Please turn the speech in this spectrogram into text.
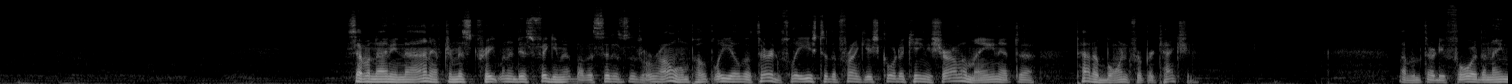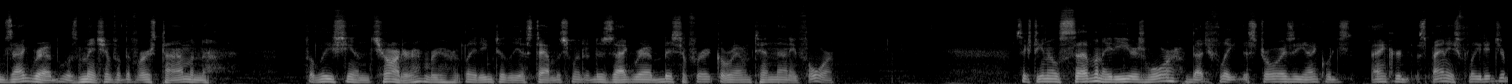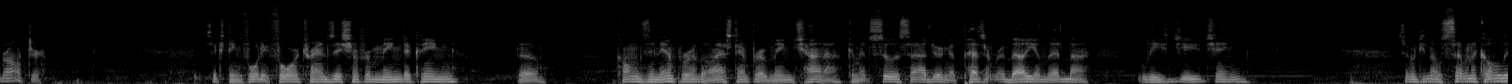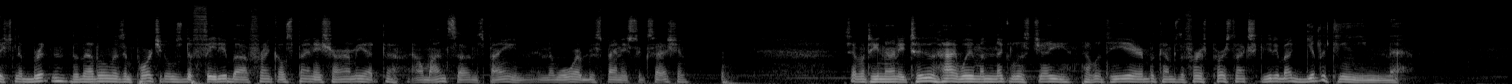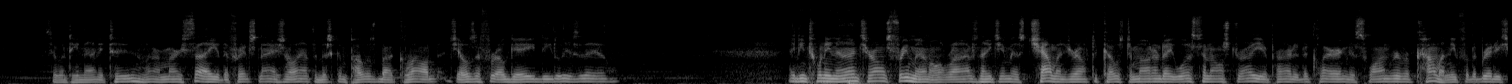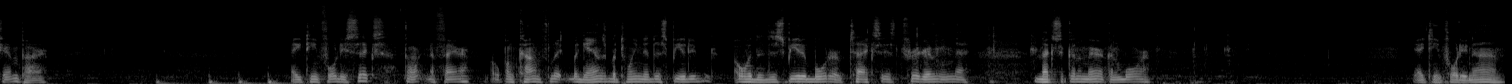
799, after mistreatment and disfigurement by the citizens of Rome, Pope Leo III flees to the Frankish court of King Charlemagne at uh, Paderborn for protection. 1134, the name Zagreb was mentioned for the first time in the Felician Charter relating to the establishment of the Zagreb bishopric around 1094. 1607, 80 Years' War, Dutch fleet destroys the anchored Spanish fleet at Gibraltar. 1644, transition from Ming to Qing. The Chongzhen Emperor, the last emperor of Ming China, commits suicide during a peasant rebellion led by Li Zicheng 1707, a coalition of Britain, the Netherlands, and Portugal is defeated by a Franco-Spanish army at uh, Almansa in Spain in the War of the Spanish Succession. 1792, highwayman Nicholas J. Pelletier becomes the first person executed by guillotine. 1792, La Marseillaise, the French national anthem, is composed by Claude Joseph Rouget de Lisle. 1829, Charles Fremantle arrives in HMS Challenger off the coast of modern day Western Australia prior to declaring the Swan River colony for the British Empire. 1846, Thornton Affair. Open conflict begins between the disputed over the disputed border of Texas, triggering the Mexican American War. 1849,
